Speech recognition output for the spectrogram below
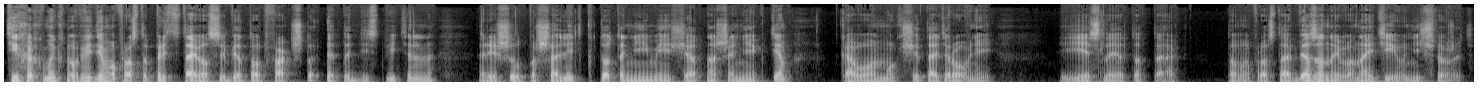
тихо хмыкнув, видимо, просто представил себе тот факт, что это действительно решил пошалить кто-то, не имеющий отношения к тем, кого он мог считать ровней. Если это так, то мы просто обязаны его найти и уничтожить.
